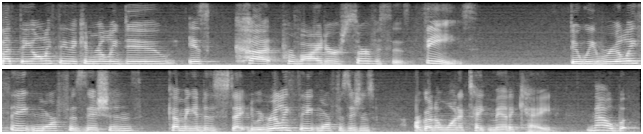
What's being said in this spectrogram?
But the only thing they can really do is cut provider services, fees. Do we really think more physicians coming into the state, do we really think more physicians are going to want to take Medicaid? No, but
